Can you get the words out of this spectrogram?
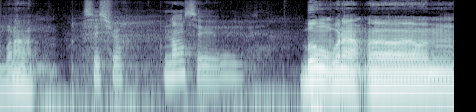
voilà. C'est sûr. Non, c'est Bon, voilà, euh,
